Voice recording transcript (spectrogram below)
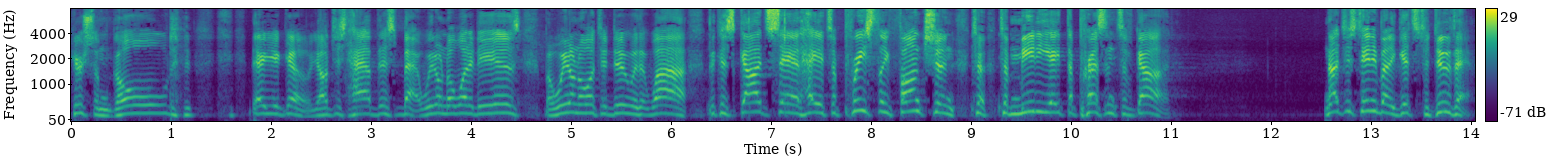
Here's some gold. there you go. Y'all just have this back. We don't know what it is, but we don't know what to do with it. Why? Because God said, hey, it's a priestly function to, to mediate the presence of God. Not just anybody gets to do that.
